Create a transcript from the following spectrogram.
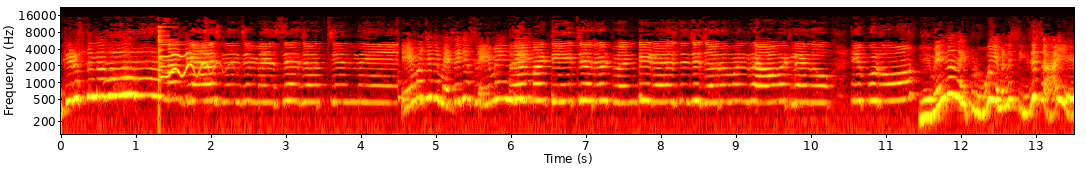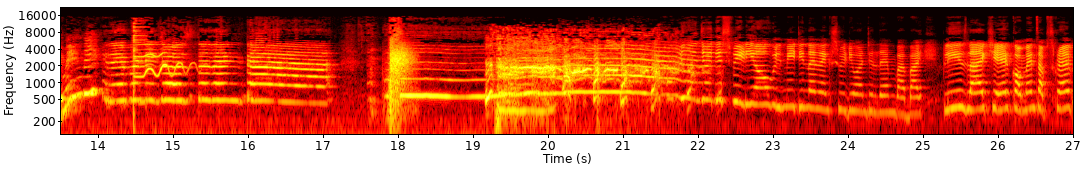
ఎందుకు ఏడుస్తున్నావు క్లాస్ నుంచి మెసేజ్ వచ్చింది. ఏమొచ్చింది? మెసేజెస్ ఏమైంది? మా టీచర్ ట్వంటీ డేస్ నుంచి జ్వరం అని రావట్లేదు. ఇప్పుడు? ఏమైందన్నా ఇప్పుడు? ఏమైనా సీరియసా ఏమైంది? Video bye bye please like share comment subscribe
